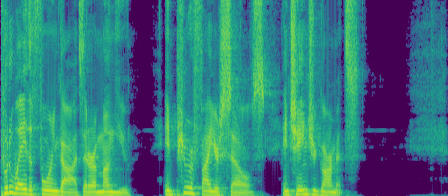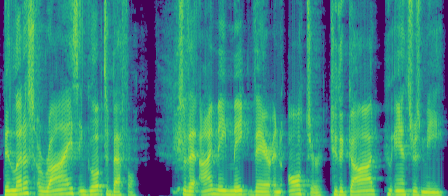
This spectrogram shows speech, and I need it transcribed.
Put away the foreign gods that are among you, and purify yourselves, and change your garments. Then let us arise and go up to Bethel, so that I may make there an altar to the God who answers me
